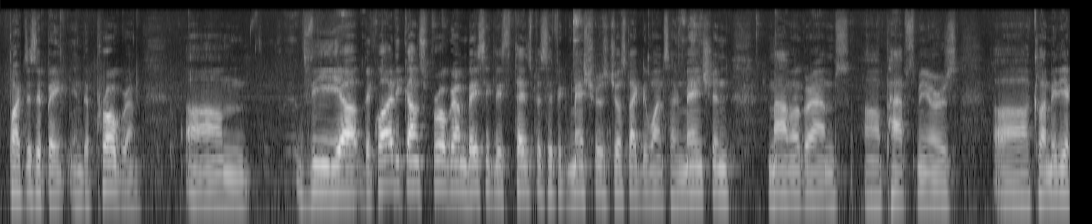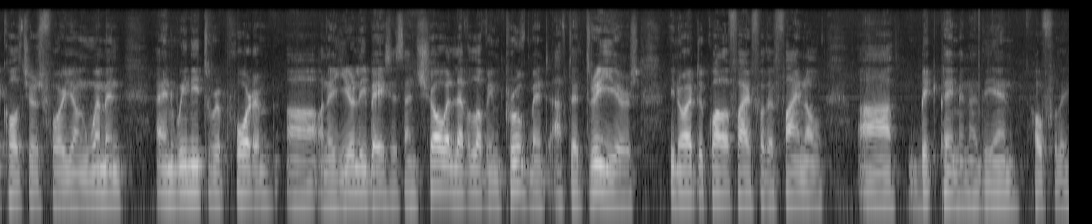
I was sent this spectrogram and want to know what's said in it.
participate in the program. Um, the, uh, the Quality Counts program basically is 10 specific measures, just like the ones I mentioned, mammograms, uh, pap smears, uh, chlamydia cultures for young women, and we need to report them uh, on a yearly basis and show a level of improvement after three years in order to qualify for the final uh, big payment at the end, hopefully.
